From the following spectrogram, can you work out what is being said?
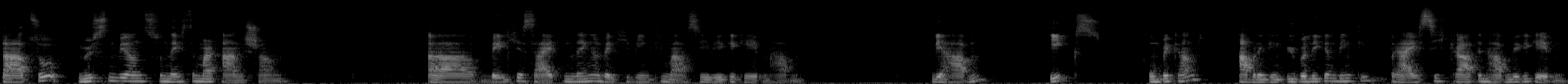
Dazu müssen wir uns zunächst einmal anschauen, äh, welche Seitenlängen und welche Winkelmaße wir gegeben haben. Wir haben x unbekannt, aber den gegenüberliegenden Winkel 30 Grad, den haben wir gegeben.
